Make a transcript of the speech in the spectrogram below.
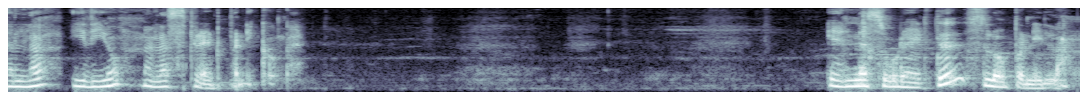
நல்லா இதையும் நல்லா ஸ்ப்ரெட் பண்ணிக்கோங்க. எண்ணெய் சூடாக எடுத்து ஸ்லோ பண்ணிடலாம்.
